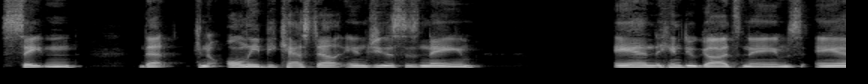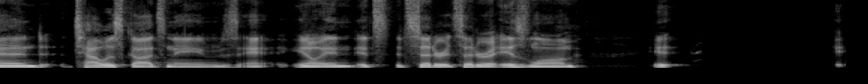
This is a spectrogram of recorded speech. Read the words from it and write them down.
satan that can only be cast out in jesus' name and Hindu gods' names and Taoist gods' names, and you know, and it's et cetera, et cetera. Islam, it it,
